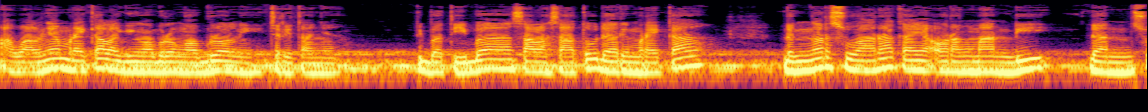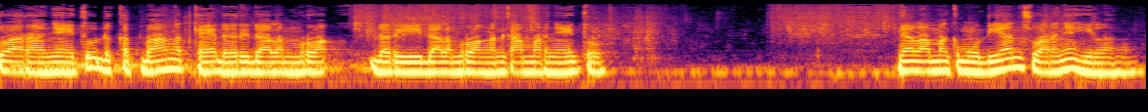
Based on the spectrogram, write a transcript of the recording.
Awalnya mereka lagi ngobrol-ngobrol nih ceritanya. Tiba-tiba salah satu dari mereka dengar suara kayak orang mandi dan suaranya itu deket banget kayak dari dalam ruang dari dalam ruangan kamarnya itu. Gak lama kemudian suaranya hilang.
